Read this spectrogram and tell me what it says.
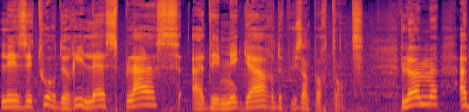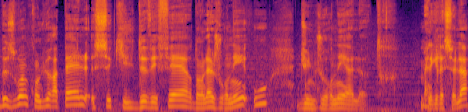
les étourderies laissent place à des mégardes plus importantes. L'homme a besoin qu'on lui rappelle ce qu'il devait faire dans la journée ou d'une journée à l'autre. Malgré cela,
